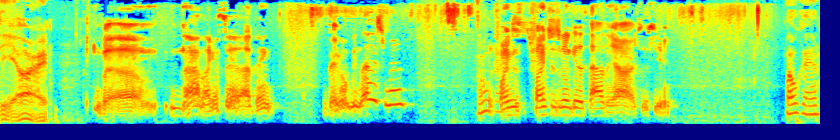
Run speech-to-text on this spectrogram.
Yeah, all right. But um, nah, like I said, I think they're gonna be nice, man. Funchess, Funchess gonna get a thousand yards this year. Okay. And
